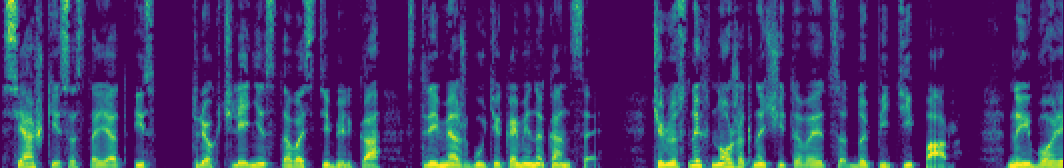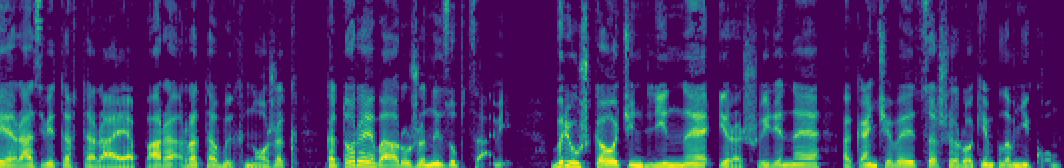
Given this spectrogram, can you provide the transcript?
сяжки состоят из трехчленистого стебелька с тремя жгутиками на конце. Челюстных ножек насчитывается до пяти пар. Наиболее развита вторая пара ротовых ножек, которые вооружены зубцами. Брюшко очень длинное и расширенное, оканчивается широким плавником.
